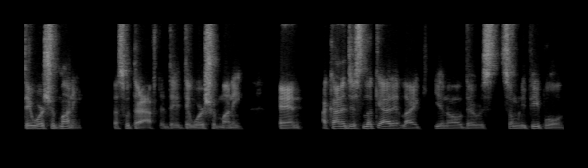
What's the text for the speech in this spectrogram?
they worship money. That's what they're after. They, they worship money. And I kind of just look at it like, you know, there was so many people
